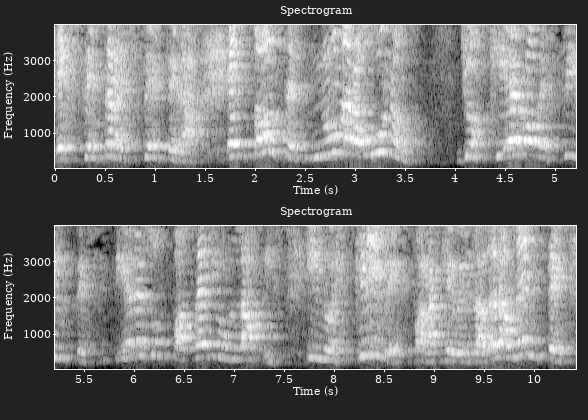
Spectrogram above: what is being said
etcétera, etcétera. Entonces, número uno, yo quiero decirte, si tienes un papel y un lápiz y lo escribes para que verdaderamente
